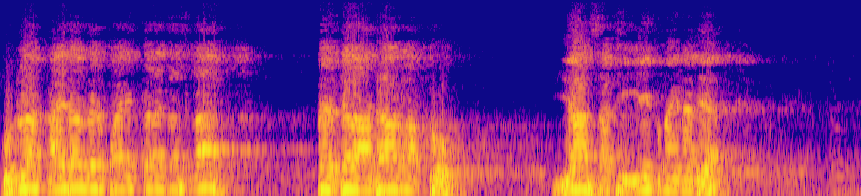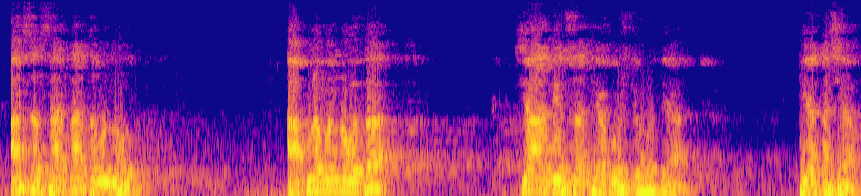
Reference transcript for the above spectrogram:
कुठला कायदा जर पारित करायचा असला तर त्याला आधार लागतो. यासाठी एक महिना द्या. असं सरकारचं म्हणणं होतं. आपलं म्हणणं होतं चार दिवसात ह्या गोष्टी होत्या. त्या कशा?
